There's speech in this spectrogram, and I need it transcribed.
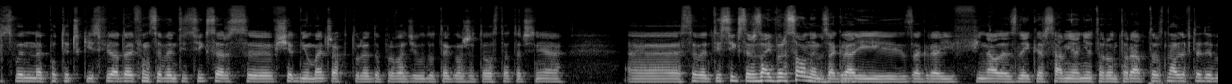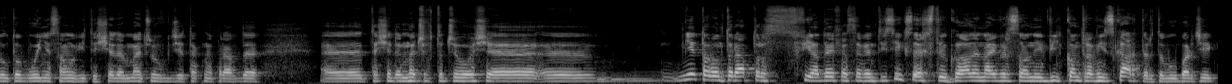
y, słynne potyczki z Philadelphia 76ers y, w siedmiu meczach, które doprowadziły do tego, że to ostatecznie e, 76ers z Iversonem zagrali, zagrali w finale z Lakersami, a nie Toronto Raptors, no ale wtedy był to bój niesamowity, 7 meczów, gdzie tak naprawdę e, te 7 meczów toczyło się e, nie Toronto Raptors z Philadelphia 76ers, tylko Allen Iverson i kontra Vince Carter. To był bardziej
